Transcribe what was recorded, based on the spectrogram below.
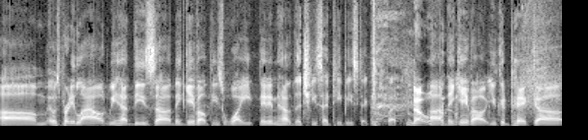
Um, it was pretty loud. We had these. Uh, they gave out these white. They didn't have the Cheesehead TV stickers, but No. uh, they gave out. You could pick uh,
